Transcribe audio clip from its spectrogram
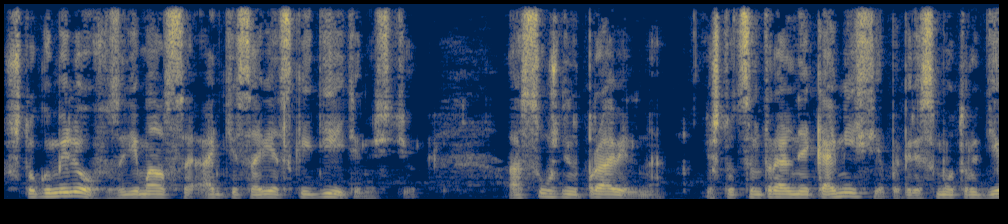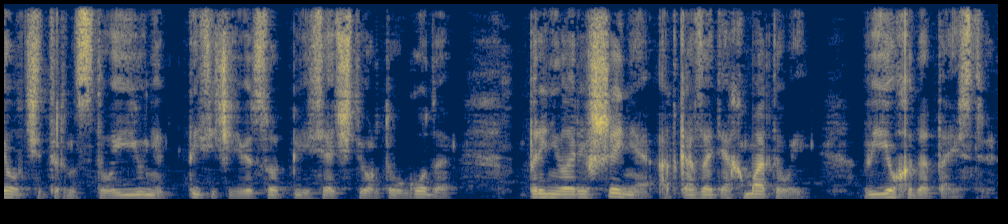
что Гумилев занимался антисоветской деятельностью, осужден правильно, и что Центральная комиссия по пересмотру дел 14 июня 1954 года приняла решение отказать Ахматовой в ее ходатайстве.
